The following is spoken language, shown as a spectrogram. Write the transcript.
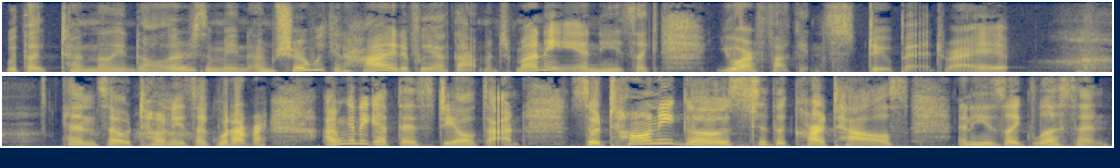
with like $10 million? I mean, I'm sure we can hide if we have that much money. And he's like, you're fucking stupid, right? And so Tony's like, whatever, I'm going to get this deal done. So Tony goes to the cartels and he's like, listen,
